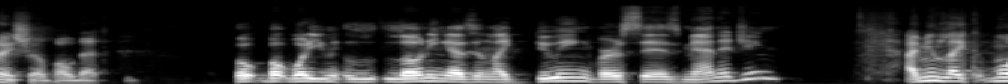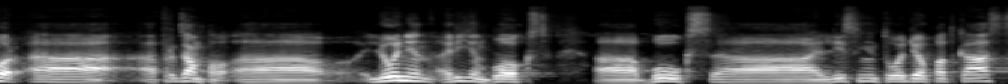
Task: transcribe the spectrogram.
ratio about that. But but what do you mean learning as in like doing versus managing? I mean, like more, uh, uh, for example, uh, learning, reading blogs, uh, books, uh, listening to audio podcasts,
